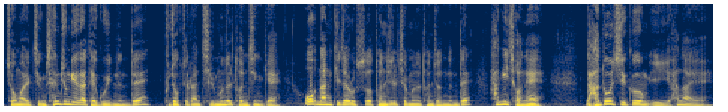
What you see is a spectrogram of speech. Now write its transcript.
정말 지금 생중계가 되고 있는데 부적절한 질문을 던진 게 어, 난 기자로서 던질 질문을 던졌는데 하기 전에 나도 지금 이 하나의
